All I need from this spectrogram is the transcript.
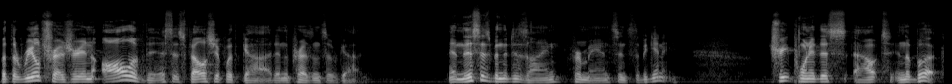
But the real treasure in all of this is fellowship with God and the presence of God. And this has been the design for man since the beginning. Treat pointed this out in the book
